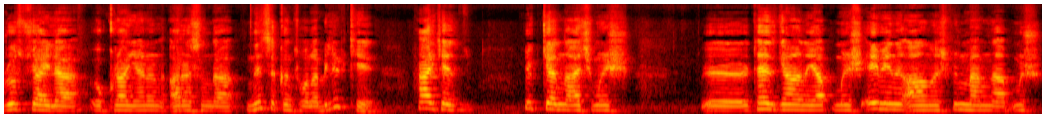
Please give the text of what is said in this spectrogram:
Rusya ile Ukrayna'nın arasında ne sıkıntı olabilir ki? Herkes dükkanını açmış, e, tezgahını yapmış, evini almış, bilmem ne yapmış.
